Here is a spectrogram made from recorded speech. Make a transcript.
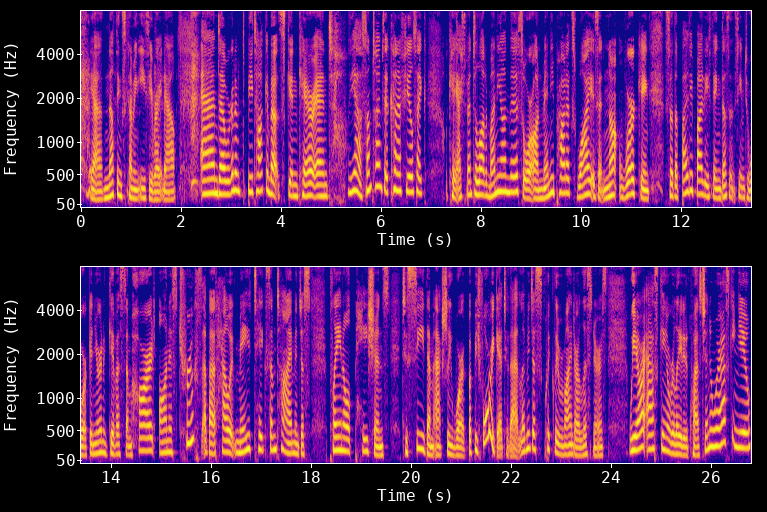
yeah, nothing's coming easy right now. And uh, we're going to be talking about skincare. And yeah, sometimes it kind of feels like, okay, I spent a lot of money on this or on many products. Why is it not working? So the bali bali thing doesn't seem to work. And you're going to give us some hard, honest truth about how it may take some time and just plain old patience to see them actually work. But before we get to that, let me just quickly remind our listeners, we are asking a related question and we're asking you,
